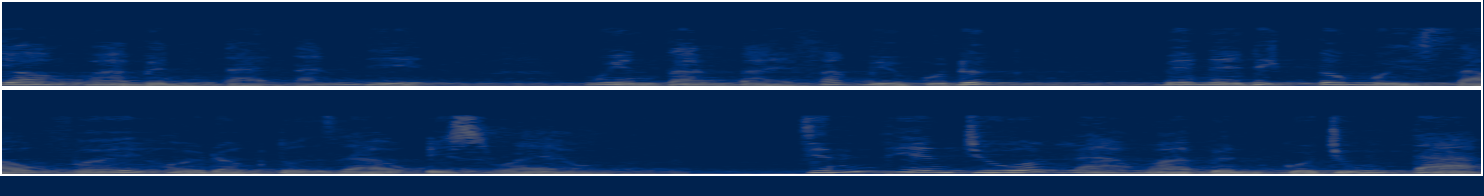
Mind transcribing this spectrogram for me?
cho hòa bình tại Thánh Địa. Nguyên văn bài phát biểu của Đức Benedicto XVI với Hội đồng Tôn giáo Israel. Chính Thiên Chúa là hòa bình của chúng ta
